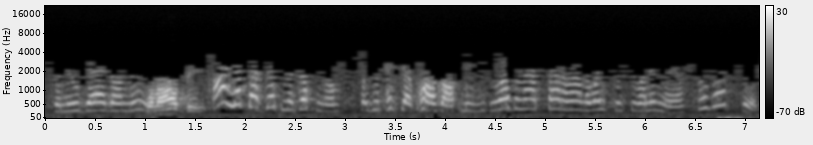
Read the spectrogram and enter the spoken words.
It's a new gag on me. Well, I'll be. I left that dress in the dressing room, so you take your paws off me. You wasn't that fat around the waist when she went in there. Well, that's it.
